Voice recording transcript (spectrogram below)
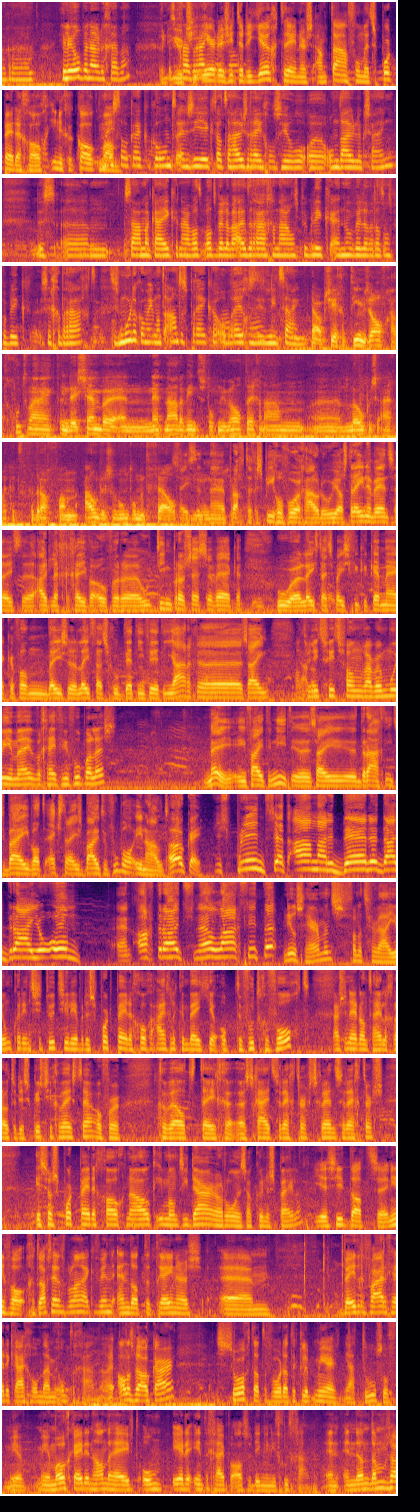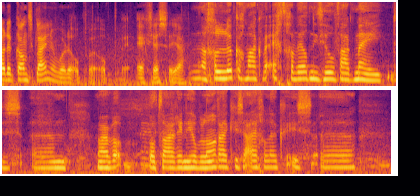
jullie hulp bij nodig hebben. Een uurtje eerder zitten de jeugdtrainers aan tafel met sportpedagoog Ineke Kalkman. Meestal kijk ik rond en zie ik dat de huisregels heel eh, onduidelijk zijn. Dus ehm, samen kijken naar wat, wat willen we uitdragen naar ons publiek... en hoe willen we dat ons publiek zich gedraagt. Het is moeilijk om iemand aan te spreken op regels die er niet zijn. Ja, op zich, het team zelf gaat goed. Maar in december en net na de winterstop nu wel tegenaan eh, lopen... is eigenlijk het gedrag van ouders rondom het veld. Ze heeft een eh, prachtige spiegel voorgehouden hoe je als trainer bent. Ze heeft uitleg gegeven over hoe 10% processen werken. Hoe eh, leeftijdsspecifieke kenmerken van deze leeftijdsgroep 13, 14-jarigen eh, zijn. Had u niet zoiets van, waar bemoei je mee? We geven je voetballes? Nee, in feite niet. Eh, zij draagt iets bij wat extra is buiten voetbalinhoud. Oké. Je sprint, zet aan naar de derde, daar draai je om. En achteruit, snel laag zitten. Niels Hermens van het Verwaai Jonker Instituut. Jullie hebben de sportpedagoog eigenlijk een beetje op de voet gevolgd. Daar is in Nederland een hele grote discussie geweest hè, over geweld tegen eh, scheidsrechters, grensrechters. Is zo'n sportpedagoog nou ook iemand die daar een rol in zou kunnen spelen? Je ziet dat ze in ieder geval gedragsregels belangrijker vinden... en dat de trainers ehm, betere vaardigheden krijgen om daarmee om te gaan. Alles bij elkaar zorgt dat ervoor dat de club meer ja, tools of meer, meer mogelijkheden in handen heeft... om eerder in te grijpen als er dingen niet goed gaan. En, en dan, dan zou de kans kleiner worden op, eh, op excessen, ja. Nou, gelukkig maken we echt geweld niet heel vaak mee. Dus, ehm, maar wat, wat daarin heel belangrijk is eigenlijk... is eh,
